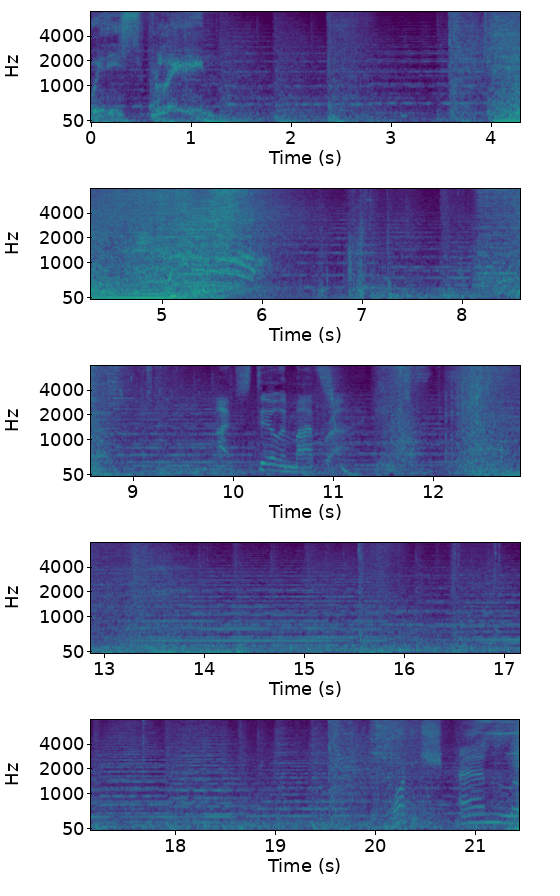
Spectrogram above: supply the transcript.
with his spleen. I'm still in my prime. Watch and learn.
